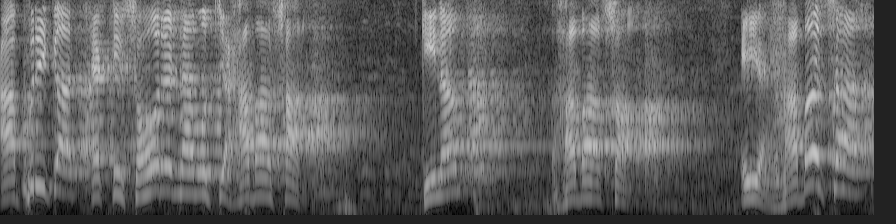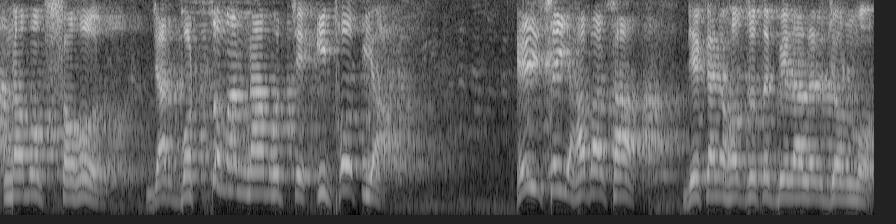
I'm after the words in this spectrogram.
আফ্রিকার একটি শহরের নাম হচ্ছে হাবাসা। কি নাম? হাবাসা। এই হাবাসা নামক শহর, যার বর্তমান নাম হচ্ছে ইথোপিয়া এই সেই হাবাসা যেখানে হজরতে বেলালের জন্ম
